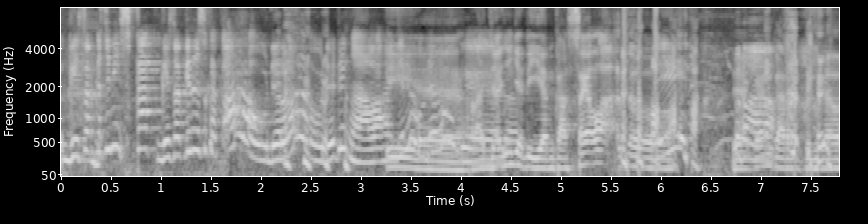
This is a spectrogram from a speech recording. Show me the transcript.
geser ke sini skak geser ke sini skak ah udahlah udah deh ngalah aja Iya, deh udah lah, gitu. rajanya jadi Ian Kasela tuh. Iya. ya kan karena tinggal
